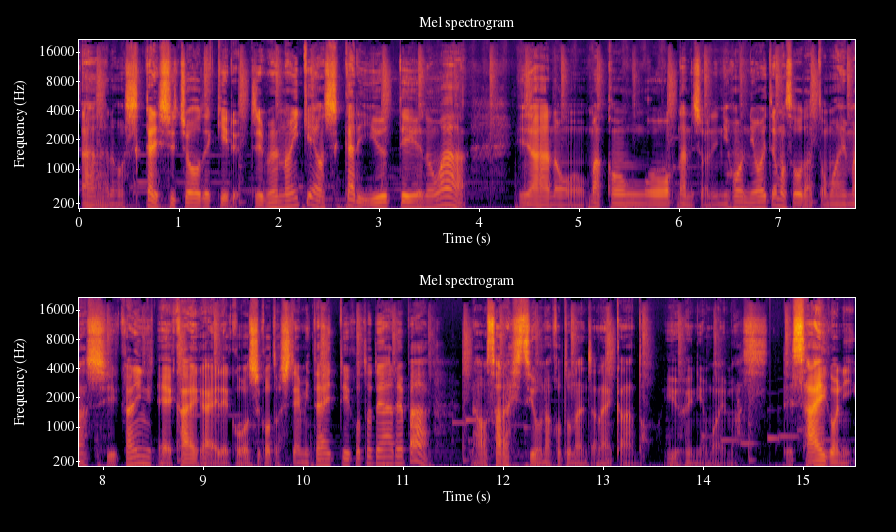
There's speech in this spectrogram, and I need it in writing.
あのしっかり主張できる自分の意見をしっかり言うっていうのはあの、まあ、今後、なんでしょうね、日本においてもそうだと思いますし、仮に、え海外でこう仕事してみたいっていうことであれば、なおさら必要なことなんじゃないかなというふうに思います。で、最後に、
